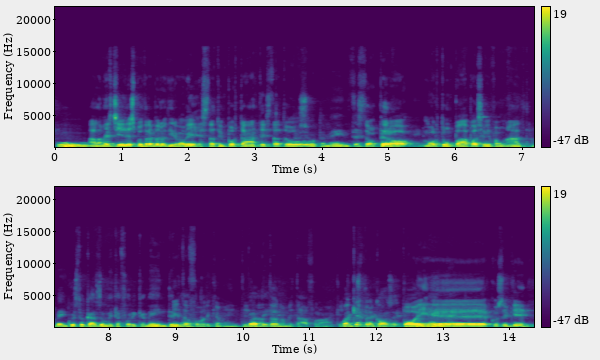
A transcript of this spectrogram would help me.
Uh, alla Mercedes potrebbero dire vabbè è stato importante, è stato... assolutamente. sto- però morto un papa se ne fa un altro. Beh, in questo caso metaforicamente. Metaforicamente, Va esatto, bene. è una metafora anche. Qualche giusto. altra cosa? Poi, eh, cos'è che?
